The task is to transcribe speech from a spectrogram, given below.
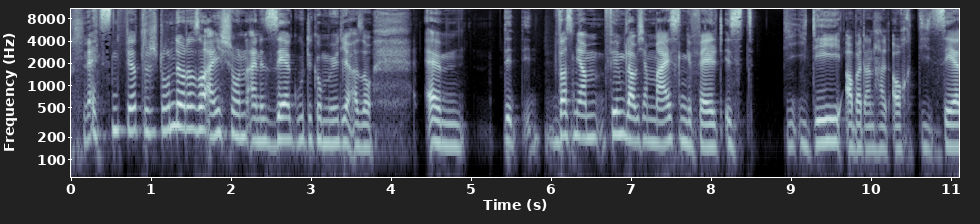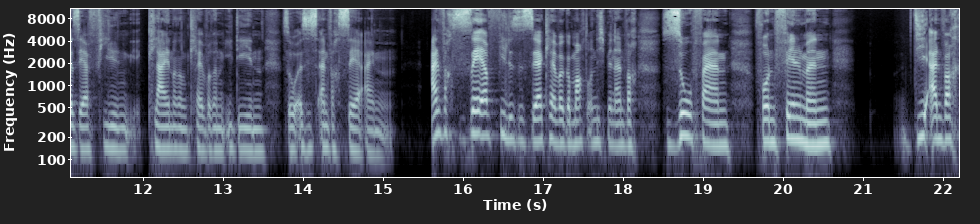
letzten Viertelstunde oder so eigentlich schon eine sehr gute Komödie. Also ähm, was mir am Film, glaube ich, am meisten gefällt, ist die Idee, aber dann halt auch die sehr, sehr vielen kleineren, cleveren Ideen. So, es ist einfach sehr ein, einfach sehr vieles ist sehr clever gemacht und ich bin einfach so Fan von Filmen, die einfach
